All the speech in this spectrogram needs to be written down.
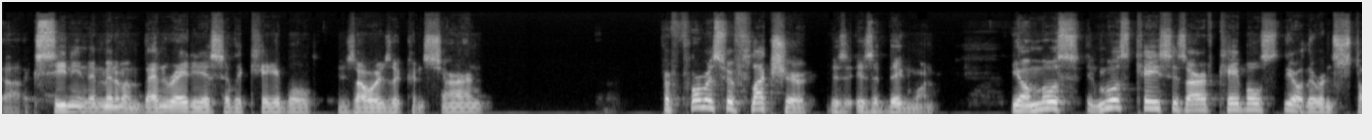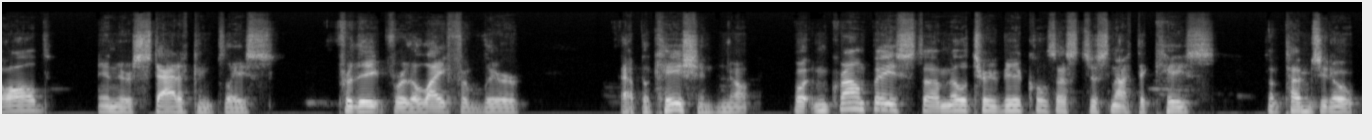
Uh, exceeding the minimum bend radius of the cable is always a concern. Performance for flexure is, is a big one. You know, most in most cases, RF cables, you know, they're installed and they're static in place for the for the life of their application. You know, but in ground-based uh, military vehicles, that's just not the case. Sometimes, you know,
